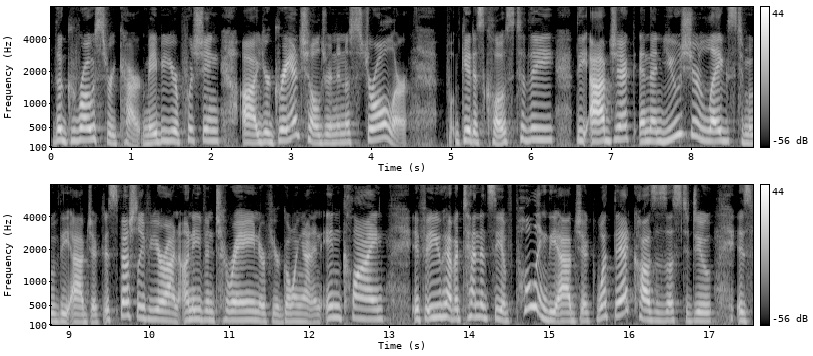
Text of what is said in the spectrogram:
the grocery cart, maybe you're pushing uh, your grandchildren in a stroller, get as close to the, the object and then use your legs to move the object, especially if you're on uneven terrain or if you're going on an incline. If you have a tendency of pulling the object, what that causes us to do is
